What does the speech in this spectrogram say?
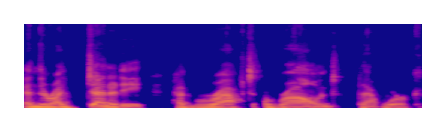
And their identity had wrapped around that work.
